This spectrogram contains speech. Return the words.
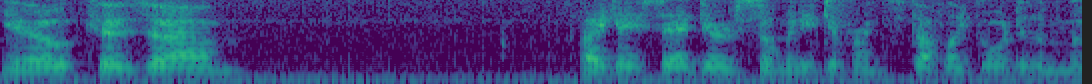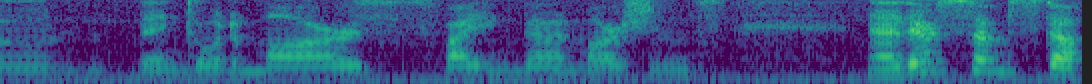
You know, because, um, like I said, there's so many different stuff like going to the moon, then going to Mars, fighting the Martians. Uh, there's some stuff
